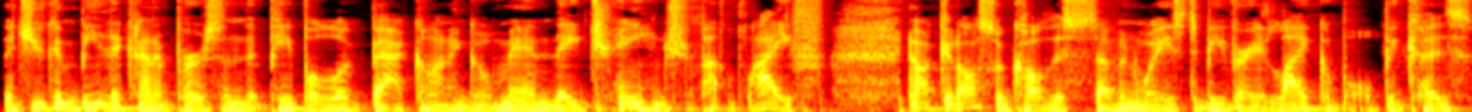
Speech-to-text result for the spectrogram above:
That you can be the kind of person that people look back on and go, man, they changed my life. Now, I could also call this seven ways to be very likable because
